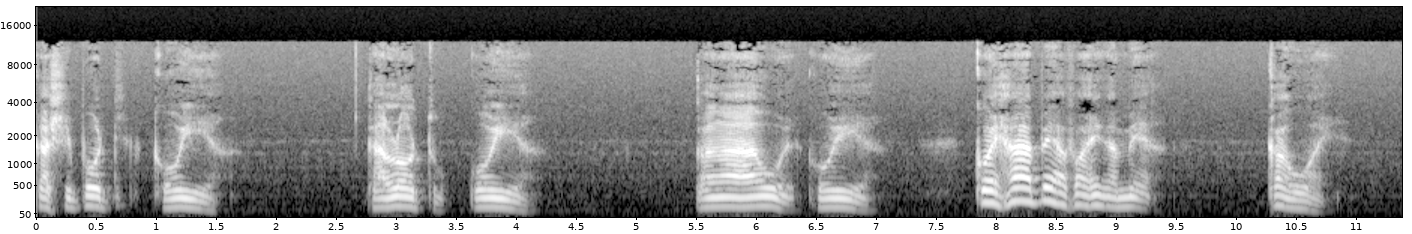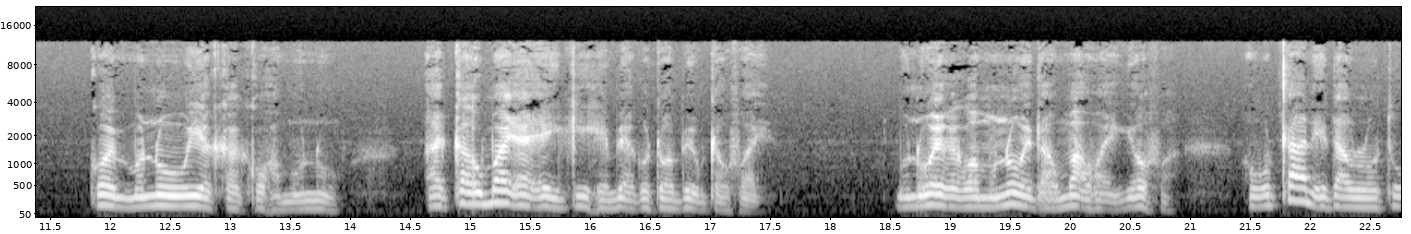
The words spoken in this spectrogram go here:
Ka sipoti, ko ia. Ka lotu, ko ia. Ka ngā aue, ko ia. Ko e hape ha whahinga mea, ka uai koe monu ia ka koha monu. Ai kau mai ai e ki he mea kotoa pe u tau whai. Monu e ka koha monu e tau mau hai ki ofa. O ku e tau lotu.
